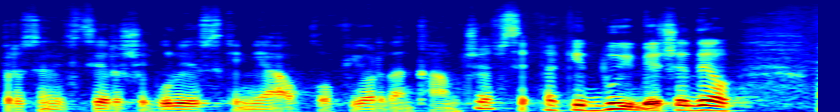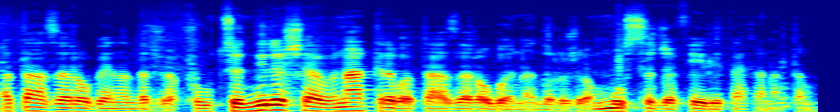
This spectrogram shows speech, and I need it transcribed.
персонифицираше Груевски Мјалков, Јордан Камчев, сепак и Дуи беше дел на таа заробена држава. Функционираше внатре во таа заробена држава, Муса Джафери и така натаму.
